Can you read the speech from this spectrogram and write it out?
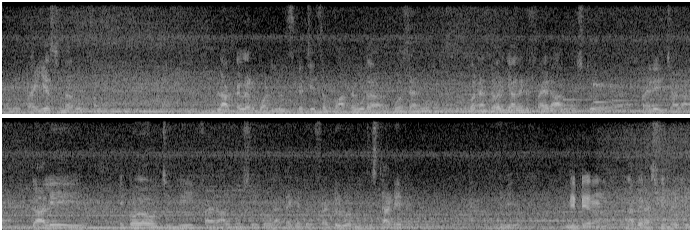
వాళ్ళు ట్రై చేస్తున్నారు. బ్లాక్ కలర్ బాటిల్ తీసుకొచ్చి సమ్ వాటర్ కూడా పోసారు బట్ అంతవరకు ఆల్రెడీ ఫైర్ ఆల్మోస్ట్ ఫైర్ చాలా గాలి ఎక్కువగా వచ్చింది. ఫైర్ ఆల్మోస్ట్ ఎక్కువగా అటాక్ అయిపోయింది ఫ్రంట్ డోర్ నుంచి స్టార్ట్ అయిపోయింది. ఇది. మీ పేరు నా పేరు అశ్విన్ రెడ్డి.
